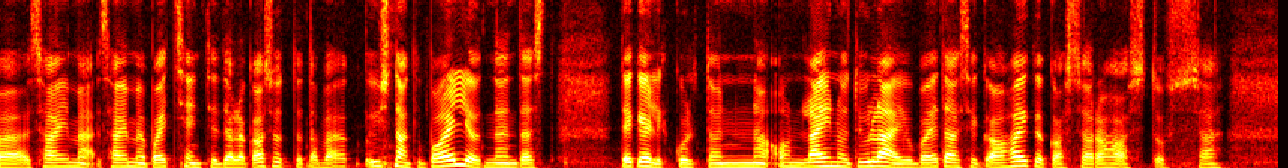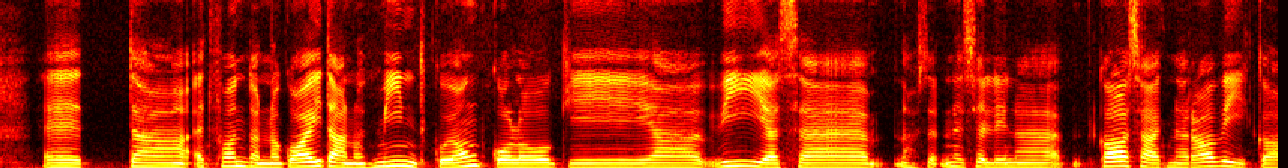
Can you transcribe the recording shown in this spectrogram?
äh, saime, saime patsientidele kasutada üsnagi paljud nendest, tegelikult on, on läinud üle juba edasi ka Haigekassa rahastusse. et äh, et fond on nagu aidanud mind kui onkoloogi viia see noh, selline kaasaegne ravi ka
